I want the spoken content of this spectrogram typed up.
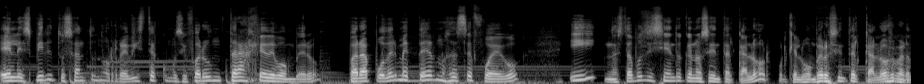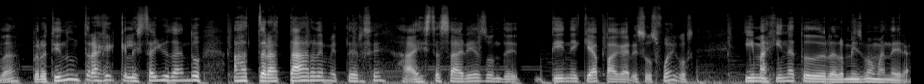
el Espíritu Santo nos reviste como si fuera un traje de bombero para poder meternos a ese fuego y no estamos diciendo que no sienta el calor, porque el bombero siente el calor, ¿verdad? Pero tiene un traje que le está ayudando a tratar de meterse a estas áreas donde tiene que apagar esos fuegos. Imagínate de la misma manera.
